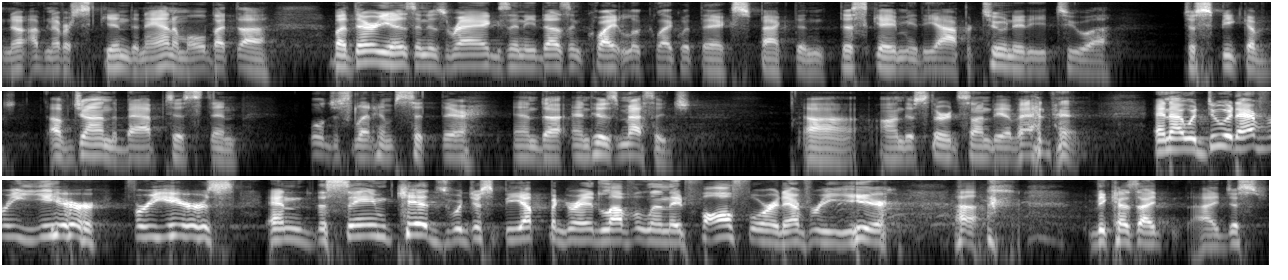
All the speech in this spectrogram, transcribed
no, I've never skinned an animal, but, uh, but there he is in his rags, and he doesn't quite look like what they expect. And this gave me the opportunity to, uh, to speak of, of John the Baptist, and we'll just let him sit there and, uh, and his message uh, on this third Sunday of Advent. And I would do it every year for years. And the same kids would just be up a grade level and they'd fall for it every year uh, because I, I just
